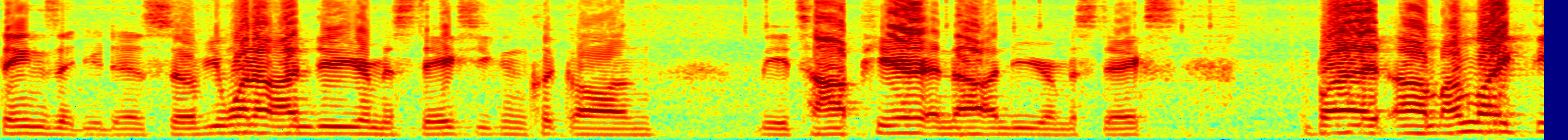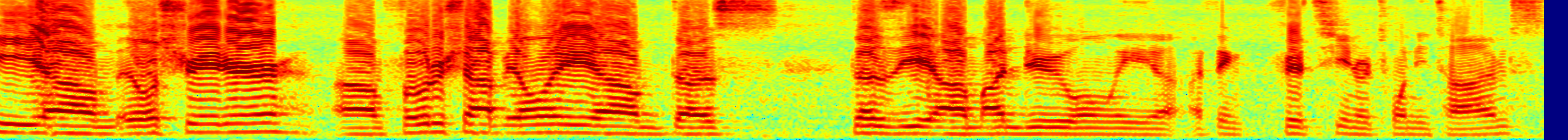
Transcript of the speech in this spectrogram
things that you did. So if you want to undo your mistakes, you can click on the top here and now undo your mistakes. But um, unlike the um, Illustrator, um, Photoshop only um, does does the undo only uh, I think 15 or 20 times.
